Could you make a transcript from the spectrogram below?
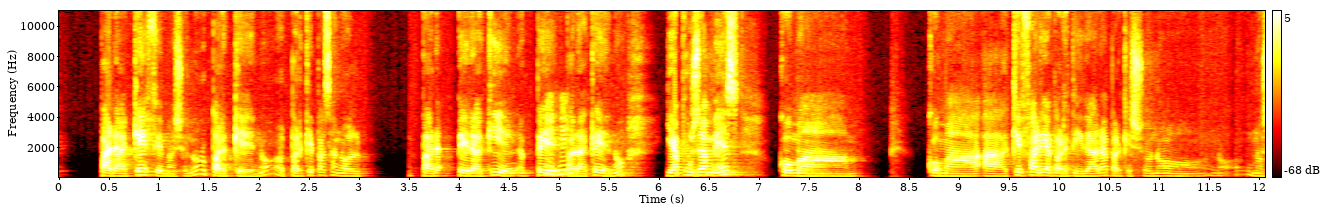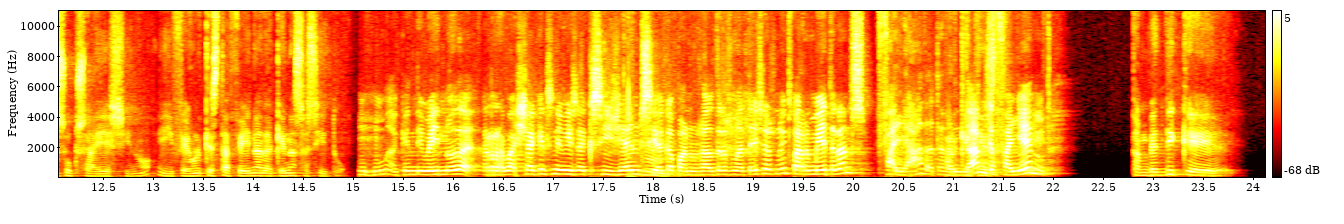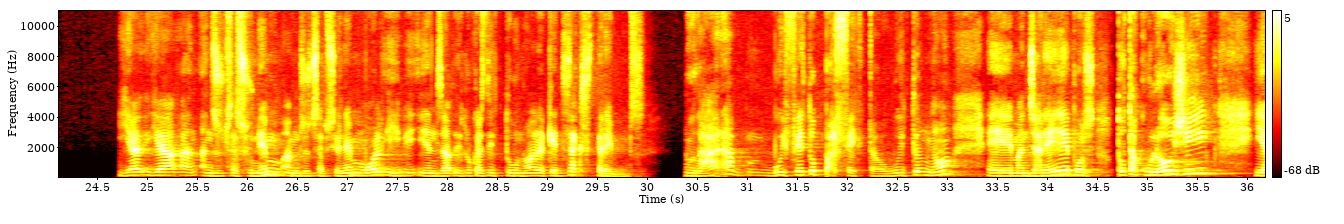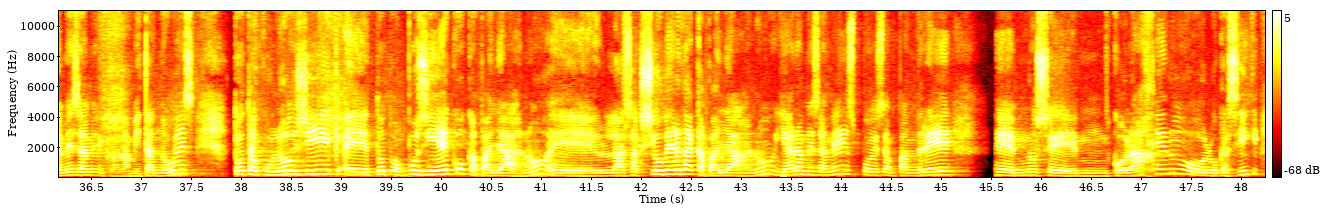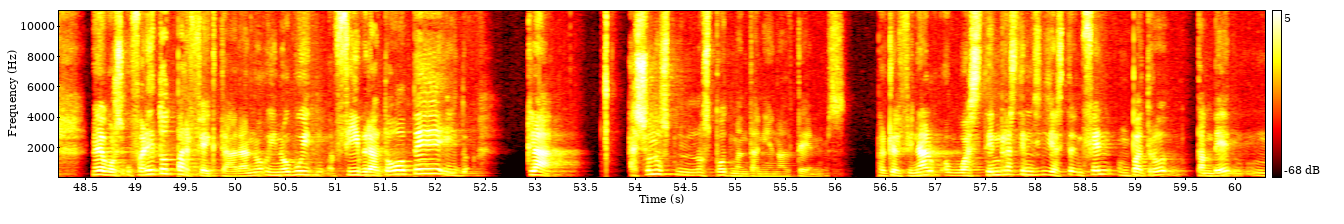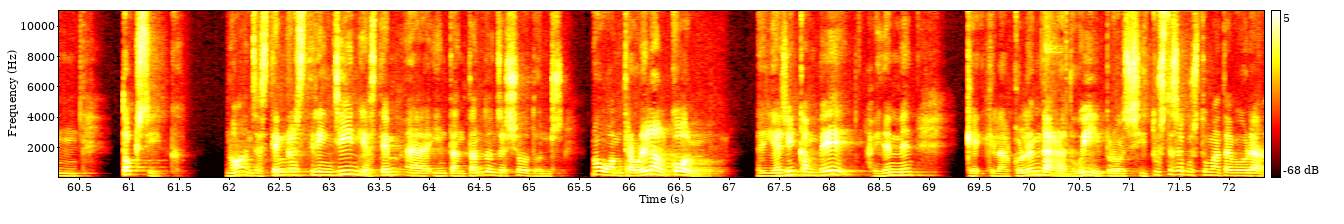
per a què fem això, no? El per què, no? El per què passa, no el per, per aquí, per, uh -huh. per a què, no? Ja posar més com a, com a, a què faré a partir d'ara perquè això no, no, no succeeixi, no? I fer aquesta feina de què necessito. Uh -huh, aquest nivell no, de rebaixar aquests nivells d'exigència mm. cap a nosaltres mateixes no? i permetre'ns fallar de tant perquè en tant, aquest... que fallem. També et dic que ja, ja ens obsessionem, ens obsessionem molt i, i ens, és el que has dit tu, no? d'aquests extrems no d'ara vull fer tot perfecte, vull tot, no? eh, menjaré doncs, tot ecològic i a més a més, la meitat no ho és, tot ecològic, eh, tot on posi eco cap allà, no? eh, la secció verda cap allà, no? i ara a més a més doncs, em prendré eh, no sé, col·làgen o el que sigui. No, llavors, ho faré tot perfecte ara, no? i no vull fibra a tope. I... Clar, això no es, no es pot mantenir en el temps perquè al final ho estem restringint i estem fent un patró també mm, tòxic. No? Ens estem restringint i estem eh, intentant doncs, això, doncs, no, em trauré l'alcohol. Hi ha gent que em ve, evidentment, que, que l'alcohol l'hem de reduir, però si tu estàs acostumat a veure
